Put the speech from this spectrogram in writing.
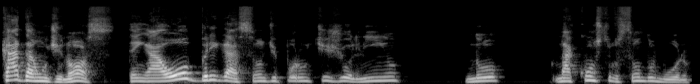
Cada um de nós tem a obrigação de pôr um tijolinho no, na construção do muro.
